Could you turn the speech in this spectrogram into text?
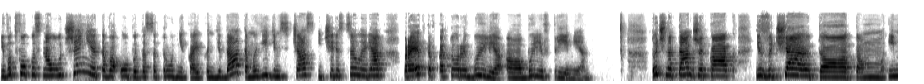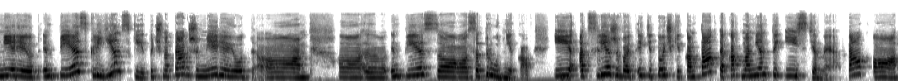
И вот фокус на улучшение этого опыта сотрудника и кандидата мы видим сейчас и через целый ряд проектов, которые были, э, были в премии. Точно так же, как изучают а, там, и меряют NPS клиентские, точно так же меряют а, а, NPS э, а, сотрудников и отслеживают эти точки контакта как моменты истины. Так, а,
